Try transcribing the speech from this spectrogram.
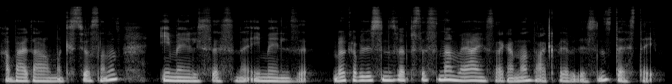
haberdar olmak istiyorsanız e-mail listesine e-mailinizi bırakabilirsiniz web sitesinden veya Instagram'dan takip edebilirsiniz desteği.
